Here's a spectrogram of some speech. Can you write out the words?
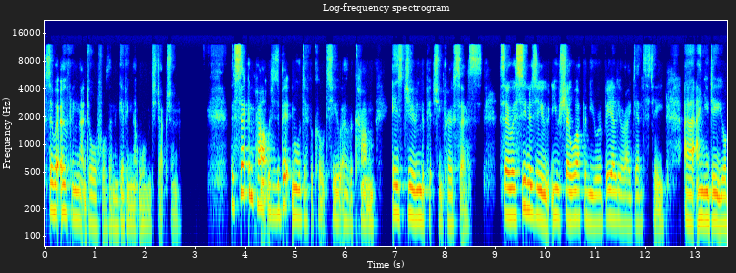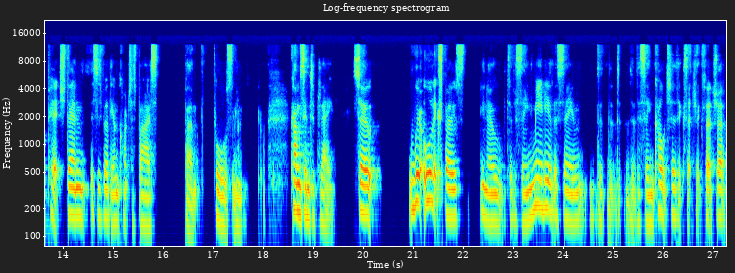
So we're opening that door for them and giving that warm introduction. The second part, which is a bit more difficult to overcome, is during the pitching process. So as soon as you you show up and you reveal your identity uh, and you do your pitch, then this is where the unconscious bias um, falls, comes into play. So we're all exposed, you know, to the same media, the same the, the, the same cultures, etc., etc.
